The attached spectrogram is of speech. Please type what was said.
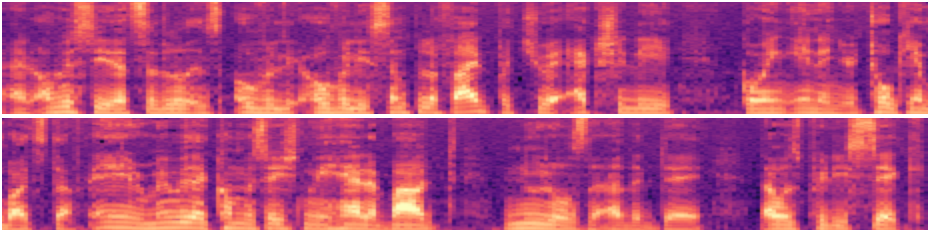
And obviously, that's a little, is overly, overly simplified, but you're actually going in and you're talking about stuff. Hey, remember that conversation we had about noodles the other day? That was pretty sick.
